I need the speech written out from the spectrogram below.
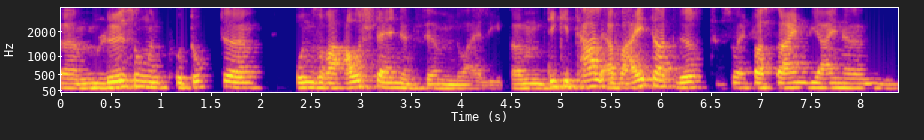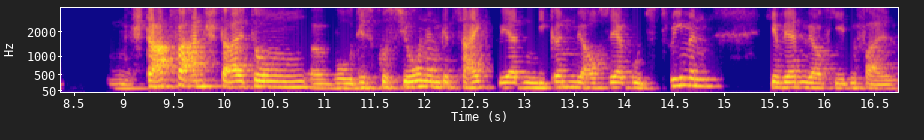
ähm, Lösungen, Produkte unserer ausstellenden Firmen nur erleben. Ähm, digital erweitert wird so etwas sein wie eine Startveranstaltung, äh, wo Diskussionen gezeigt werden. Die können wir auch sehr gut streamen. Hier werden wir auf jeden Fall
